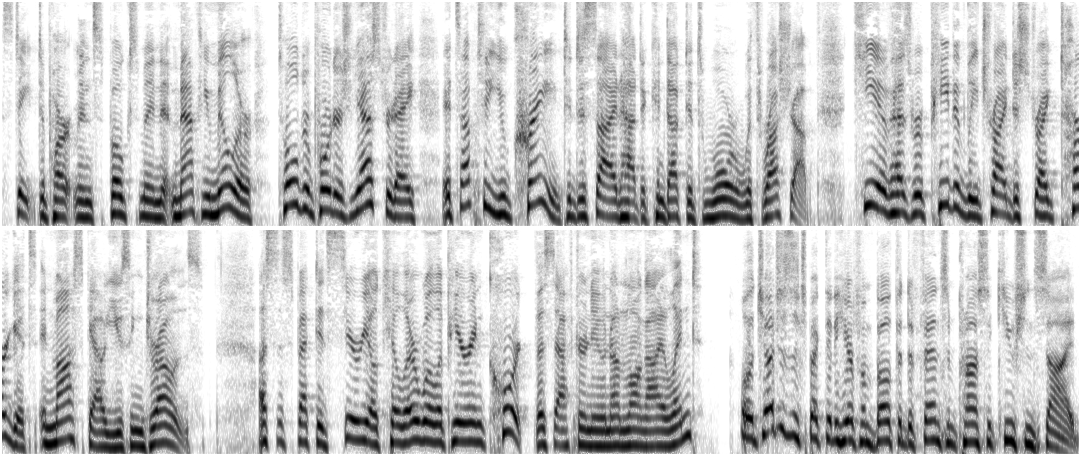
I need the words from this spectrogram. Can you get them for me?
State Department spokesman Matthew Miller told reporters yesterday it's up to Ukraine to decide how to conduct its war with Russia. Kiev has repeatedly tried to strike targets in Moscow using drones. A suspected serial killer will appear in court this afternoon on Long Island. Well, the judge is expected to hear from both the defense and prosecution side.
